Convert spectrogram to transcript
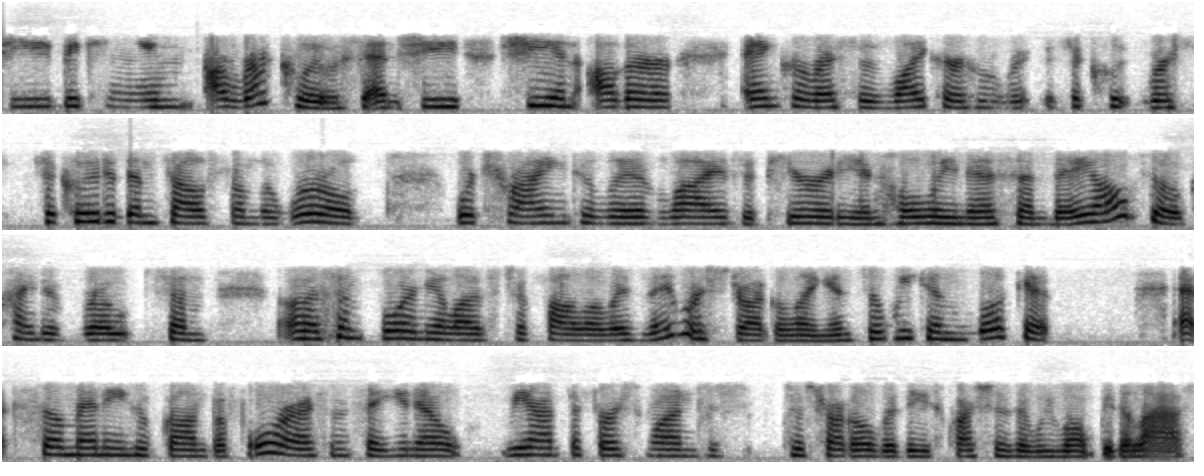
she became a recluse and she she and other anchoresses like her who were secluded themselves from the world were trying to live lives of purity and holiness, and they also kind of wrote some uh, some formulas to follow as they were struggling. And so we can look at at so many who've gone before us and say, you know, we aren't the first one to to struggle with these questions, and we won't be the last.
